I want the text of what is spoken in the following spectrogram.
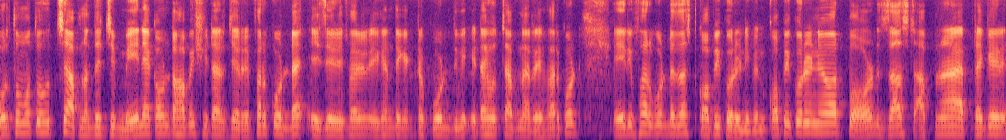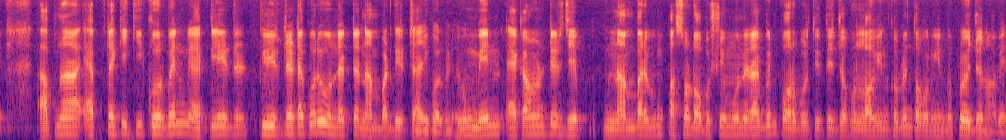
প্রথমত হচ্ছে আপনাদের যে মেইন অ্যাকাউন্টটা হবে সেটার যে রেফার কোডটা এই যে রেফারের এখান থেকে একটা কোড দিবে এটা হচ্ছে আপনার রেফার কোড এই রেফার কোডটা জাস্ট কপি করে নেবেন। কপি করে নেওয়ার পর জাস্ট আপনারা অ্যাপটাকে, আপনার অ্যাপটাকে কি করবেন ক্লিয়ার ক্লিয়ার ডাটা করে অন্য একটা নাম্বার দিয়ে ট্রাই করবেন। এবং মেন অ্যাকাউন্টের যে নাম্বার এবং পাসওয়ার্ড অবশ্যই মনে রাখবেন, পরবর্তীতে যখন লগ ইন করবেন তখন কিন্তু প্রয়োজন হবে।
